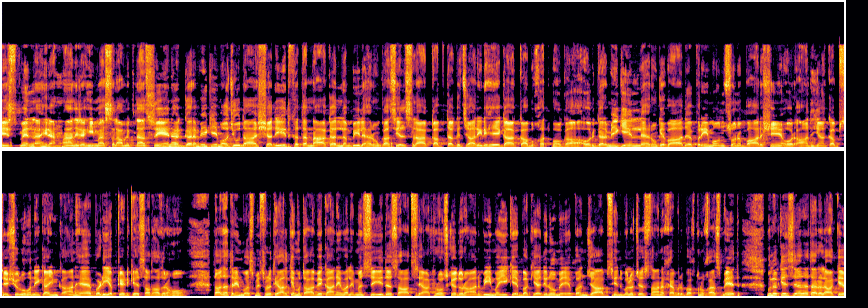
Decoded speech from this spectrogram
بسم اللہ الرحمن الرحیم۔ السلام علیکم ناظرین۔ گرمی کی موجودہ شدید خطرناک لمبی لہروں کا سلسلہ کب تک جاری رہے گا، کب ختم ہوگا؟ اور گرمی کی ان لہروں کے بعد پری مونسون بارشیں اور آندھیاں کب سے شروع ہونے کا امکان ہے؟ بڑی اپڈیٹ کے ساتھ حاضر ہوں۔ تازہ ترین موسمی صورتحال کے مطابق آنے والے مزید سات سے آٹھ روز کے دوران بھی مئی کے بقیہ دنوں میں پنجاب، سندھ، بلوچستان، خیبر پختونخوا سمیت ملک کے زیادہ تر علاقے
